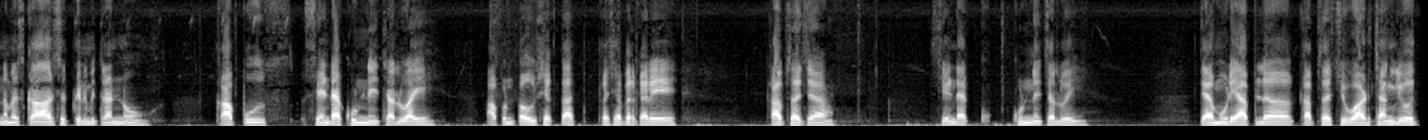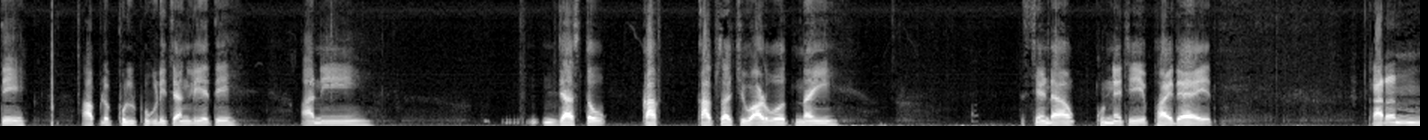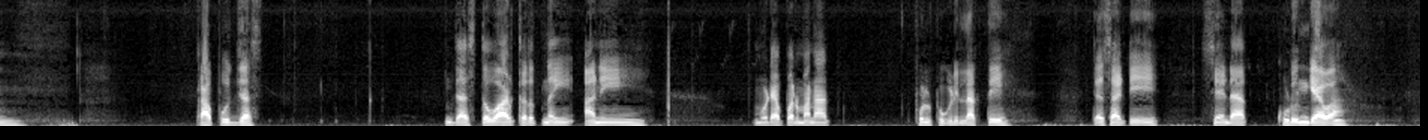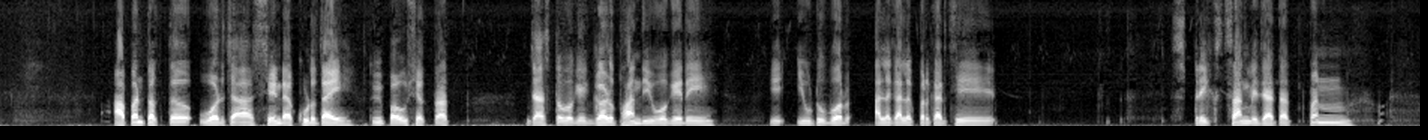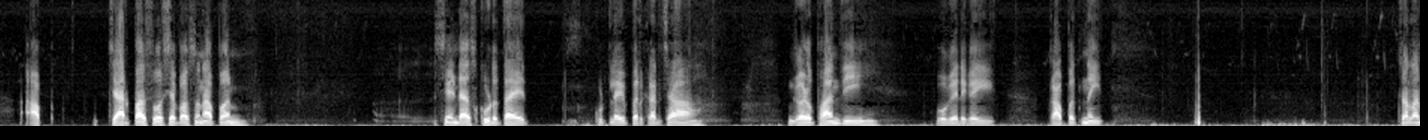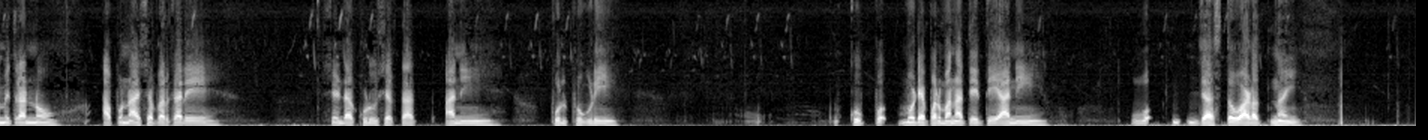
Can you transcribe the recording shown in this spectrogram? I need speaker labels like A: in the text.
A: नमस्कार शेतकरी मित्रांनो. कापूस शेंडा खुडणे चालू आहे. आपण पाहू शकतात कशा प्रकारे कापसाच्या शेंडा खुंडणे खुडणे चालू आहे. त्यामुळे आपलं कापसाची वाढ चांगली होते. आपलं फुलफुगडी चांगली येते. आणि जास्त का कापसाची वाढ होत नाही. शेंडा खुडण्याचे फायदे आहेत. कारण कापूस जास्त जास्त वाढ करत नाही आणि मोठ्या प्रमाणात फुलफुगडी लागते. त्यासाठी शेंडा खुडून घ्यावा. आपण फक्त वरचा शेंडा खुडत आहे. तुम्ही पाहू शकतात. जास्त वगैरे गळ फांदी वगैरे यूट्यूबवर अलग अलग प्रकारचे स्ट्रिक्स चांगले जातात. पण आप चार पाच वर्षापासून आपण शेंडास कुडत आहेत. कुठल्याही प्रकारच्या गळफांदी वगैरे काही कापत नाहीत. चला मित्रांनो आपण अशा प्रकारे शेंडा खुडू शकतात आणि फुलफुगडी खूप मोठ्या प्रमाणात येते आणि व जास्त वाढत नाही.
